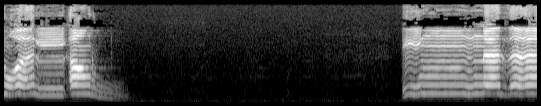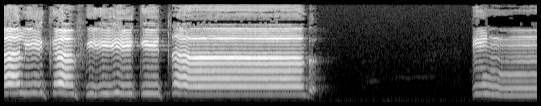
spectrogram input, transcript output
والأرض. إن ذلك في كتاب. إن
